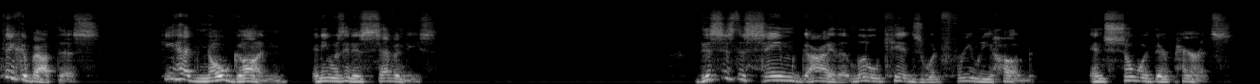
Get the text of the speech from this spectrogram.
Think about this. He had no gun and he was in his 70s. This is the same guy that little kids would freely hug, and so would their parents.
